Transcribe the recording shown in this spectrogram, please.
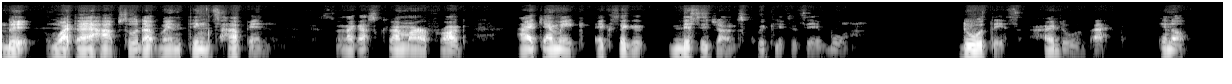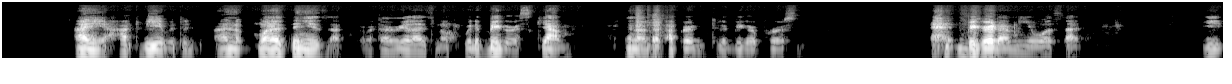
the what I have so that when things happen, like a scam or a fraud, I can make executive decisions quickly to say, boom, do this or do that. You know, and you have to be able to. And one of the things is that what I realized, you know, with a bigger scam, you know, that happened to the bigger person, bigger than me, was that it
